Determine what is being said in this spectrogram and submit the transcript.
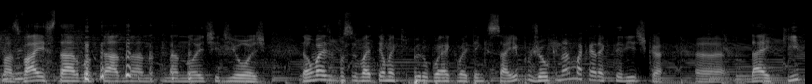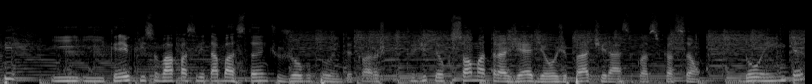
Mas vai estar lotado na, na noite de hoje. Então vai- você vai ter uma equipe uruguaia que vai ter que sair pro jogo, que não é uma característica ah, da equipe. E, e creio que isso vai facilitar bastante o jogo pro Inter. Claro, acho que acredito eu que só uma tragédia hoje para tirar essa classificação do Inter.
